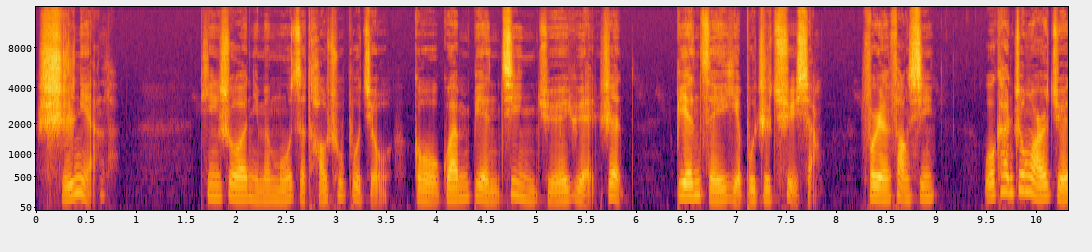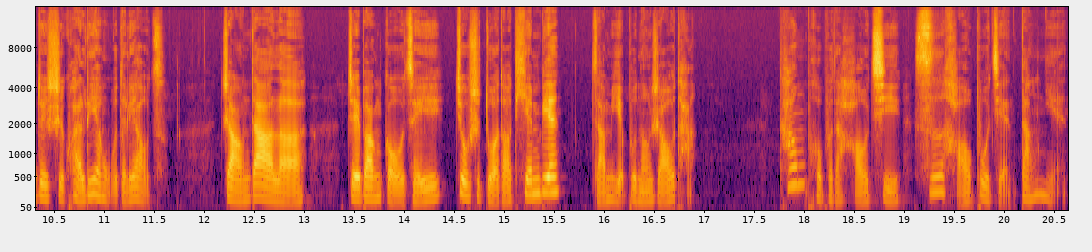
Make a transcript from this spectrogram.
十年了。听说你们母子逃出不久，狗官便进爵远任，边贼也不知去向。夫人放心，我看钟儿绝对是块练武的料子。长大了，这帮狗贼就是躲到天边，咱们也不能饶他。康婆婆的豪气丝毫不减当年。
